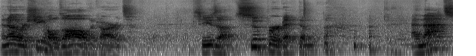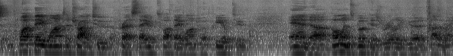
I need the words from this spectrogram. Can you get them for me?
In other words, she holds all the cards. She's a super victim. and that's what they want to try to oppress. That's what they want to appeal to. And uh, Owen's book is really good, by the way.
